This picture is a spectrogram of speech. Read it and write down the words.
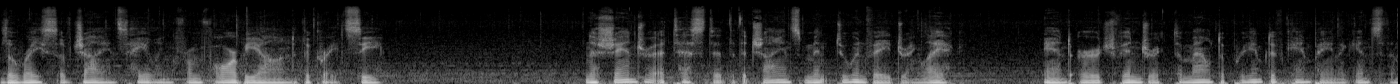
The race of giants hailing from far beyond the Great Sea. Nashandra attested that the giants meant to invade Drangleic, and urged Vendrick to mount a preemptive campaign against them.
